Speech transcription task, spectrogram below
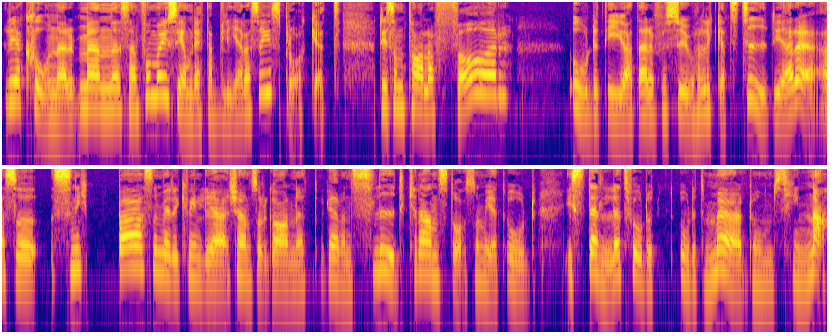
reaktioner. Men sen får man ju se om det etablerar sig i språket. Det som talar för ordet är ju att RFSU har lyckats tidigare. Alltså snippa som är det kvinnliga könsorganet och även slidkrans då som är ett ord istället för ordet, ordet mödomshinna.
